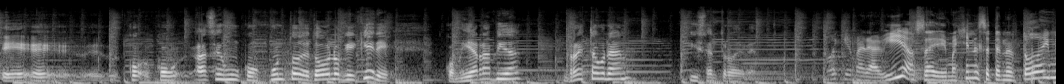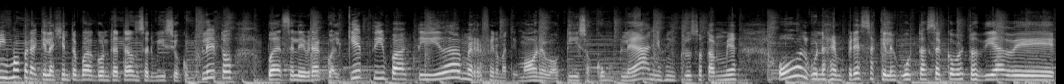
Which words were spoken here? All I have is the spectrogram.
Eh, eh, haces un conjunto de todo lo que quiere. Comida rápida, restaurante y centro de eventos. ¡Ay, qué maravilla! O sea, imagínense tener todo ahí mismo para que la gente pueda contratar un servicio completo, pueda celebrar cualquier tipo de actividad, me refiero a matrimonio, bautizos, cumpleaños incluso también, o algunas empresas que les gusta hacer como estos días de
